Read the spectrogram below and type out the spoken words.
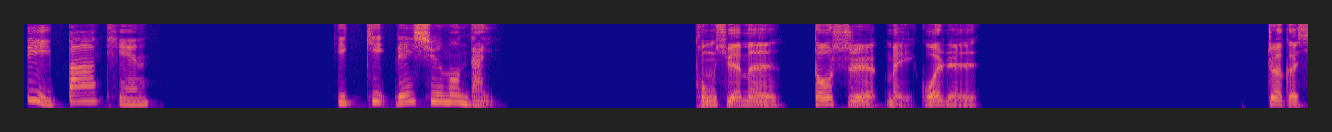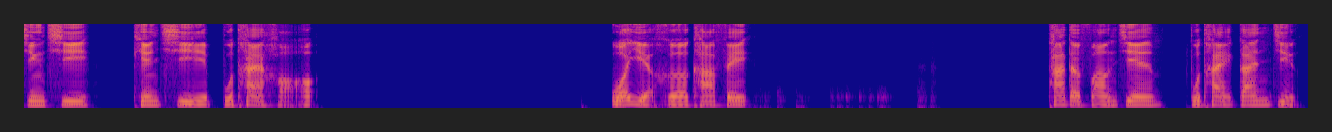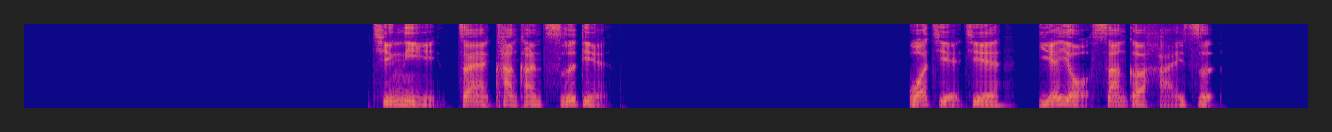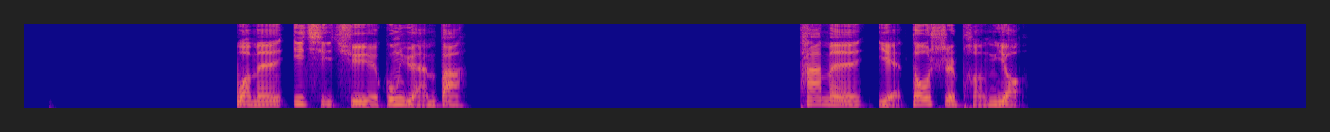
第八天，笔迹练习问题。同学们都是美国人。这个星期天气不太好。我也喝咖啡。他的房间不太干净。请你再看看词典。我姐姐也有三个孩子。我们一起去公园吧。他们也都是朋友。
